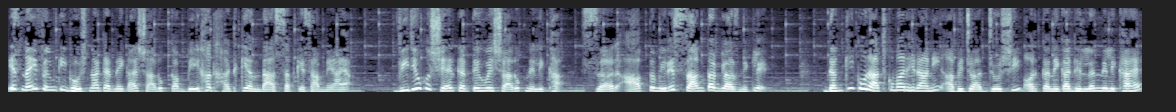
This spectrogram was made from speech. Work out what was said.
इस नई फ़िल्म की घोषणा करने का शाहरुख का बेहद हट के अंदाज सबके सामने आया। वीडियो को शेयर करते हुए शाहरुख ने लिखा, सर, आप तो मेरे सांता क्लास निकले। डंकी को राजकुमार हिरानी अभिजात जोशी और कनिका ढिल्लन ने लिखा है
